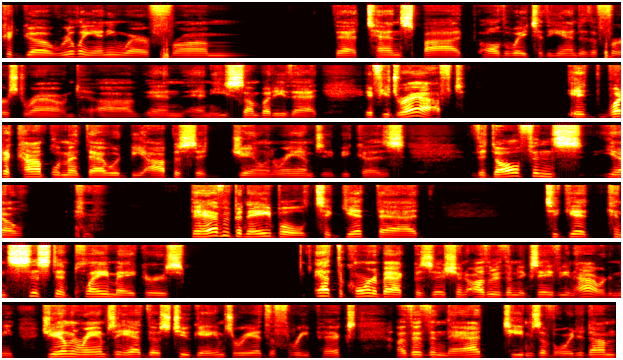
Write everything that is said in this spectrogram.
could go really anywhere from that 10 spot all the way to the end of the first round. Uh, and, and he's somebody that if you draft it, what a compliment that would be opposite Jalen Ramsey, because the Dolphins, you know, they haven't been able to get that to get consistent playmakers at the cornerback position other than Xavier Howard. I mean, Jalen Ramsey had those two games where he had the three picks. Other than that, teams avoided him.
